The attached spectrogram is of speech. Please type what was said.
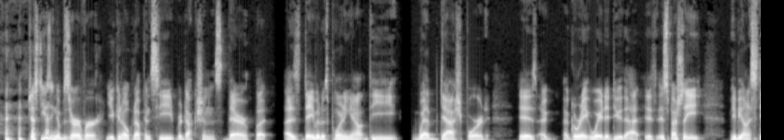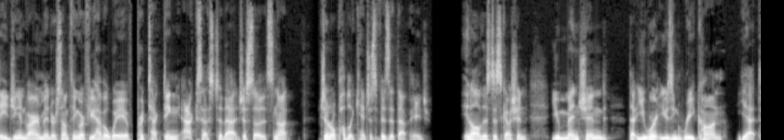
Just using Observer, you can open up and see reductions there. But as David was pointing out, the web dashboard is a, a great way to do that, especially maybe on a staging environment or something, or if you have a way of protecting access to that, just so it's not general public can't just visit that page. In all of this discussion, you mentioned that you weren't using Recon yet.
